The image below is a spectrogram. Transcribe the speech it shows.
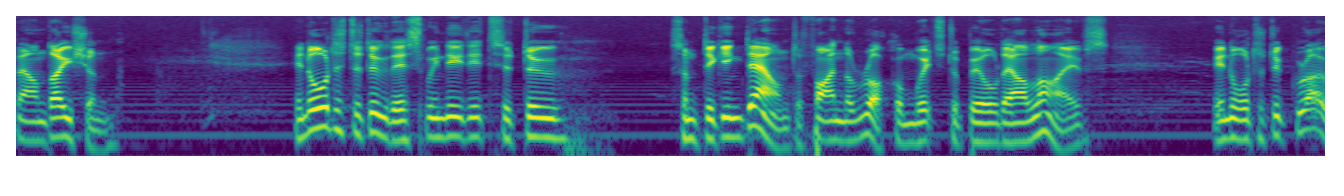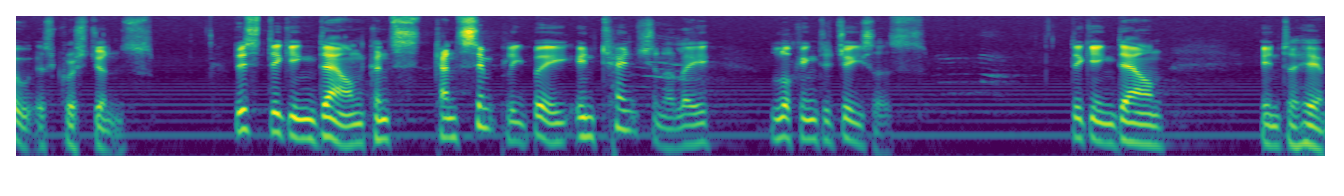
foundation. In order to do this, we needed to do some digging down to find the rock on which to build our lives in order to grow as Christians. This digging down can, can simply be intentionally looking to Jesus, digging down into Him.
